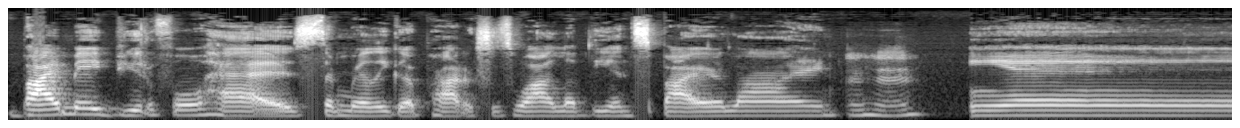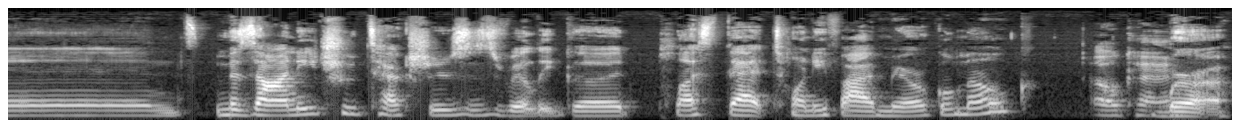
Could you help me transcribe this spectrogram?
By Made Beautiful has some really good products as well. I love the Inspire line. Mm-hmm. And Mizani True Textures is really good. Plus that 25 Miracle Milk. Okay. Bruh.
